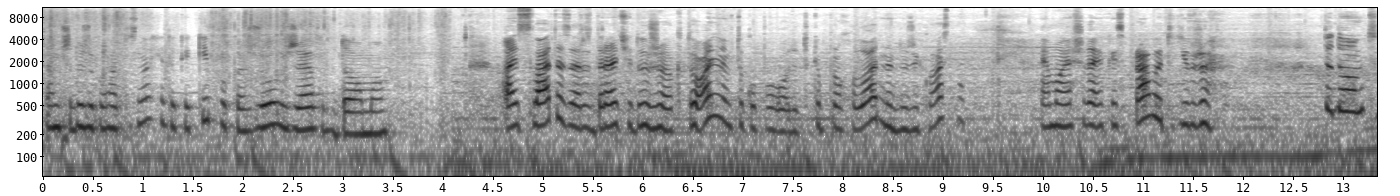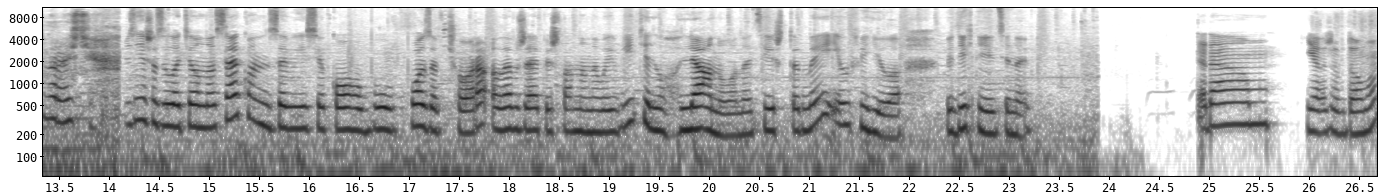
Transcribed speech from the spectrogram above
Там ще дуже багато знахідок, які покажу вже вдома. Айс лате зараз, до речі, дуже актуальне в таку погоду. Таке прохолодне, дуже класне. Я маю ще деякі справи, тоді вже додому це нарешті. Пізніше залетіла на секунд, завіс якого був позавчора, але вже пішла на новий відділ, глянула на ці штани і офігіла від їхньої ціни. Та-дам! Я вже вдома.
